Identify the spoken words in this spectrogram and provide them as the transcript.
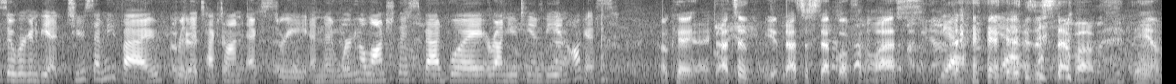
So we're going to be at 275 for Okay. the Tecton X3, and then we're going to launch this bad boy around UTMB in August. Okay, Okay. that's a yeah, that's a step up from the last. Yeah, yeah. it is a step up. Damn.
